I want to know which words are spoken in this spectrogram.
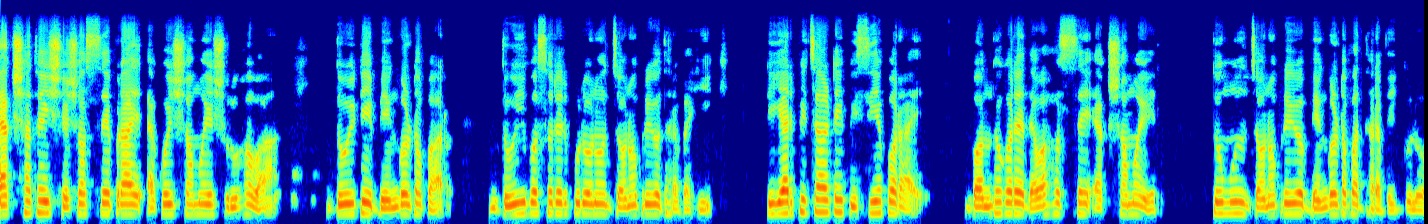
একসাথেই শেষ হচ্ছে প্রায় একই সময়ে শুরু হওয়া দুইটি বেঙ্গল টপার দুই বছরের পুরনো জনপ্রিয় ধারাবাহিক টিআরপি চার্টে পিছিয়ে পড়ায় বন্ধ করে দেওয়া হচ্ছে এক সময়ের তুমুল জনপ্রিয় বেঙ্গল টপার ধারাবাহিকগুলো।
